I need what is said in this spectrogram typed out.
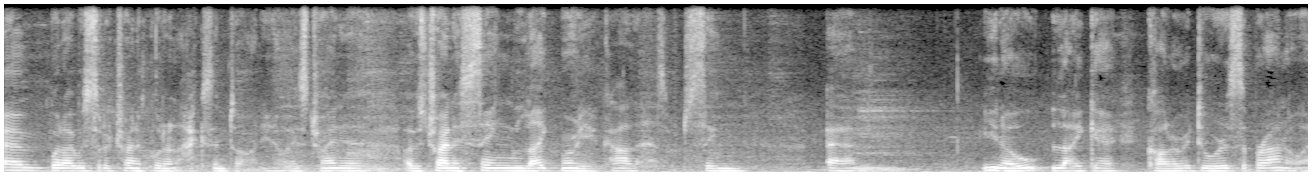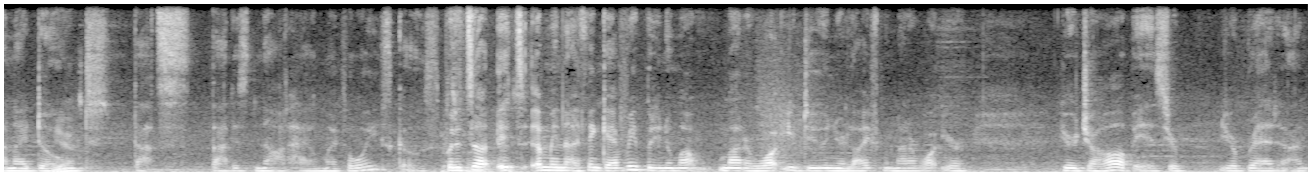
Um, but I was sort of trying to put an accent on you know I was trying to I was trying to sing like Maria Callas or to sing um, you know like a coloratura soprano and I don't that's that is not how my voice goes. But it's a, it's I mean I think everybody no ma- matter what you do in your life no matter what your your job is your your bread and,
